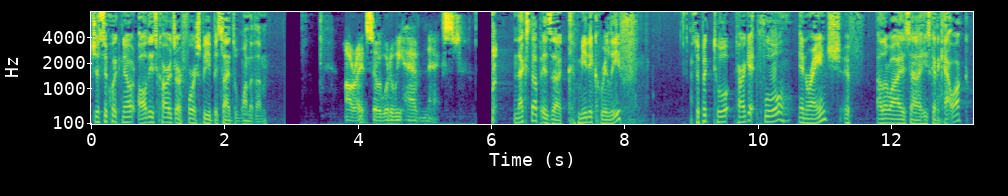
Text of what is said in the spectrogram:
Just a quick note: all these cards are four speed besides one of them. All right, so what do we have next? Next up is a comedic relief. So pick tool, target fool in range. If otherwise, uh, he's going to catwalk.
